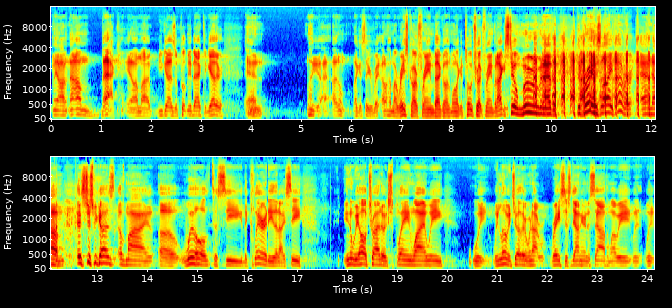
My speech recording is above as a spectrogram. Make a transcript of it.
you know, now I'm back. You know, I'm, uh, you guys have put me back together. And like, I, don't, like I say, I don't have my race car frame back on. It's more like a tow truck frame, but I can still move and I have the, the greatest life ever. And um, it's just because of my uh, will to see the clarity that I see you know, we all try to explain why we, we, we love each other, we're not racist down here in the South, and why we, we, we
